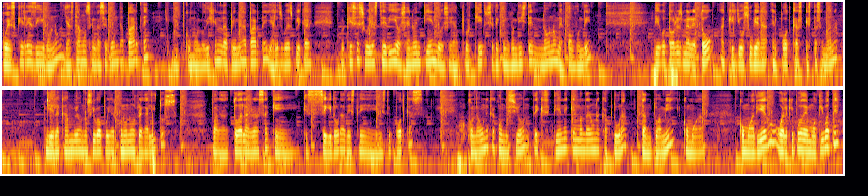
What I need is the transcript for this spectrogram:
Pues, ¿qué les digo, no? Ya estamos en la segunda parte. Y como lo dije en la primera parte, ya les voy a explicar por qué se subió este día. O sea, no entiendo. O sea, ¿por qué se te confundiste? No, no me confundí. Diego Torres me retó a que yo subiera el podcast esta semana. Y él a cambio nos iba a apoyar con unos regalitos para toda la raza que, es seguidora de este, de este podcast con la única condición de que se tiene que mandar una captura tanto a mí como a, como a Diego o al equipo de Motívate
